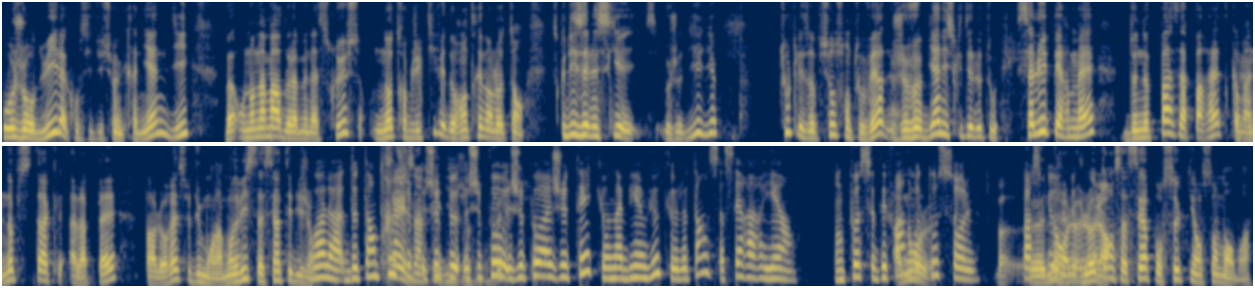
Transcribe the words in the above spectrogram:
Aujourd'hui, la constitution ukrainienne dit bah, on en a marre de la menace russe, notre objectif est de rentrer dans l'OTAN. Ce que dit Zelensky aujourd'hui, il dit toutes les options sont ouvertes. Je veux bien discuter de tout. Ça lui permet de ne pas apparaître comme un obstacle à la paix par le reste du monde. À mon avis, c'est assez intelligent. Voilà, d'autant plus, je, je peux, je, peux, je peux ajouter qu'on a bien vu que l'OTAN, ça sert à rien. On peut se défendre non, le- tout seul. Bah, Parce euh, que- non, le- l'OTAN, ça sert pour ceux qui en sont membres.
